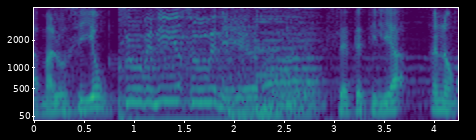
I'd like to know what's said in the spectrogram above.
La malle au sillon. Souvenir, souvenir. C'était il y a un an.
